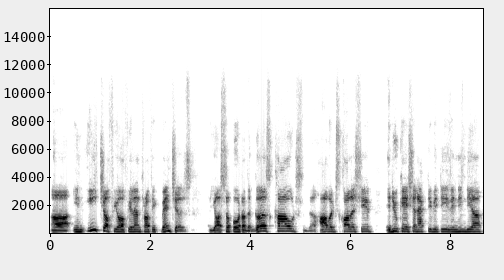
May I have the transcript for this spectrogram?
uh, in each of your philanthropic ventures. Your support of the Girl Scouts, the Harvard Scholarship, education activities in India.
